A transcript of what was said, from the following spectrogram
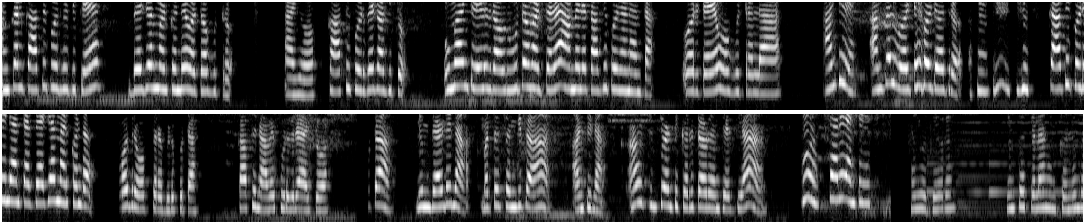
ಅಂಕಲ್ ಕಾಫಿ ಕುಡಿದಿದ್ದಕ್ಕೆ ಬೇಜಾರು ಮಾಡ್ಕೊಂಡೆ ಹೊಟ್ಟೋಗ್ಬಿಟ್ರು ಅಯ್ಯೋ ಕಾಫಿ ಕೊಡ್ಬೇಕಾಗಿತ್ತು. ಉಮಾ ಅಂತ ಹೇಳಿದ್ರು ಅವ್ರು ಊಟ ಮಾಡ್ತಾರೆ ಆಮೇಲೆ ಕಾಫಿ ಕೊಡೋಣ ಅಂತ. ಹೊರಟೆ ಹೋಗ್ಬಿಟ್ರಲ್ಲ. ಆಂಟಿ ಅಂಕಲ್ ಹೊರಟೆ ಹೊರಟೋದ್ರು. ಕಾಫಿ ಕೊಡಿಲ್ಲ ಅಂತ ಬೇಜಾರು ಮಾಡ್ಕೊಂಡು. ಹೋದ್ರೆ ಹೋಗ್ತಾರೆ ಬಿಡು ಪುಟ ಕಾಫಿ ನಾವೇ ಕುಡಿದ್ರೆ ಆಯ್ತು. ಪುಟ್ಟ ನಿಮ್ಮ ಡ್ಯಾಡಿನ? ಮತ್ತೆ ಸಂಗೀತ? ಆಂಟಿನ? ಆ ಚಿಂಚು ಆಂಟಿ ಕರಿತಾವ್ರೆ ಅಂತ ಹೇಳ್ತೀಯಾ? ಹ್ಞೂ ಸರಿ ಆಂಟಿ. ಅಯ್ಯೋ ದೇವ್ರೆ ಇಂಥದ್ದೆಲ್ಲ ನನ್ನ ಕಣ್ಣಿಂದ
